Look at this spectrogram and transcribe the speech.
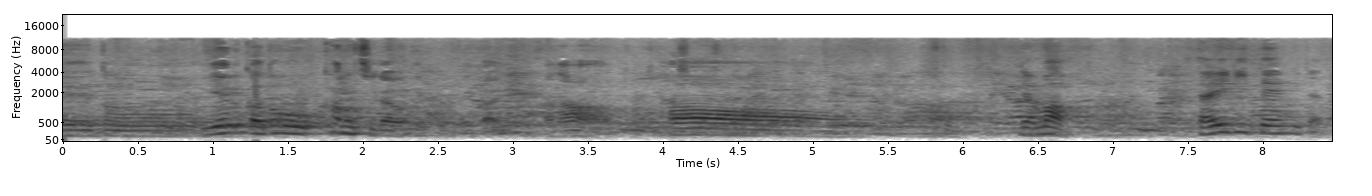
えーと、言えるかどうかの違いは結構でかいかなと思いますじゃあまあ代理店みたいな。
